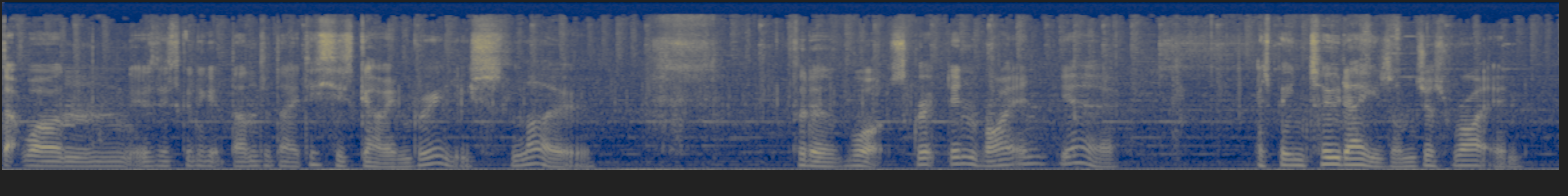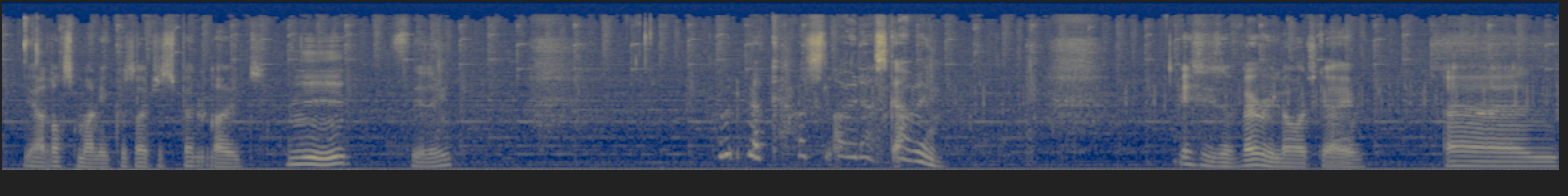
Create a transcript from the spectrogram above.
that one, is this going to get done today? This is going really slow. For the, what, scripting, writing? Yeah. It's been two days on just writing. Yeah, I lost money because I just spent loads. Silly. Look how slow that's going. This is a very large game. And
